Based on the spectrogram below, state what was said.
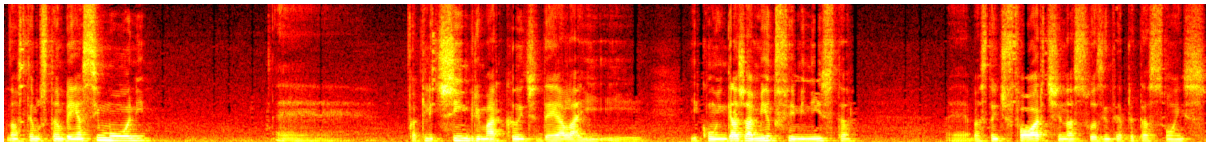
Nós temos também a Simone, é, com aquele timbre marcante dela e, e, e com engajamento feminista é, bastante forte nas suas interpretações.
